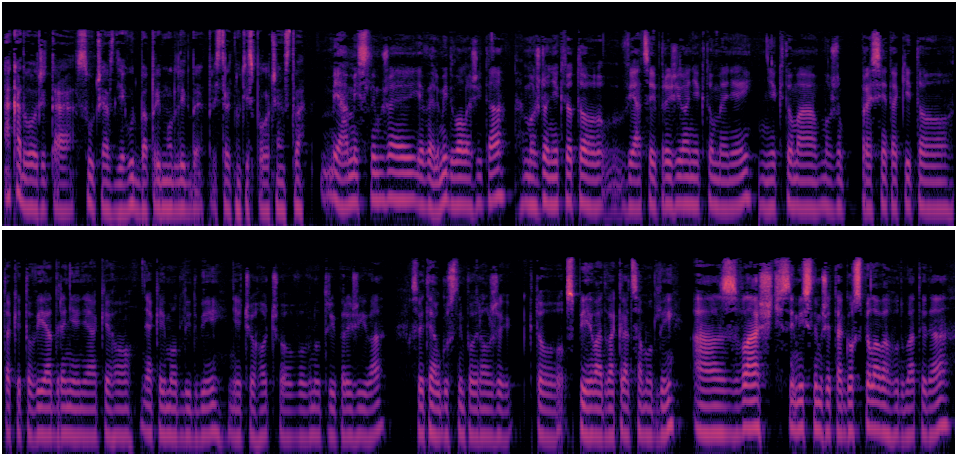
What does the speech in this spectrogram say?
Aká dôležitá súčasť je hudba pri modlitbe, pri stretnutí spoločenstva? Ja myslím, že je veľmi dôležitá. Možno niekto to viacej prežíva, niekto menej. Niekto má možno presne takýto, takéto vyjadrenie nejakého, nejakej modlitby, niečoho, čo vo vnútri prežíva. Svetý Augustín povedal, že kto spieva, dvakrát sa modlí. A zvlášť si myslím, že tá gospelová hudba teda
